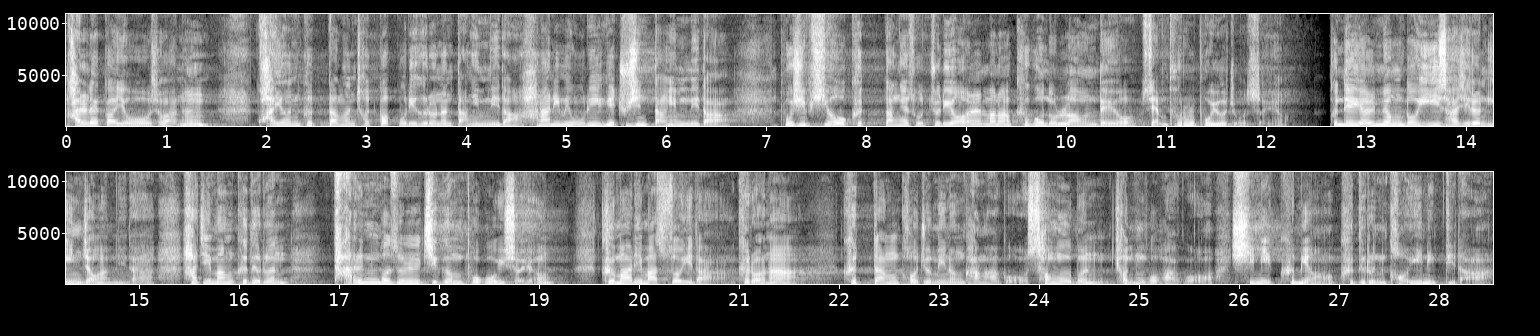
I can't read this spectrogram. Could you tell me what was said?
갈렙과 여호수아는 과연 그 땅은 젖과 꿀이 흐르는 땅입니다. 하나님이 우리에게 주신 땅입니다. 보십시오. 그 땅의 소출이 얼마나 크고 놀라운데요. 샘플을 보여주었어요. 근데 10명도 이 사실은 인정합니다. 하지만 그들은 다른 것을 지금 보고 있어요. 그 말이 맞소이다. 그러나 그 땅 거주민은 강하고 성읍은 견고하고 심이 크며 그들은 거인입디다.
